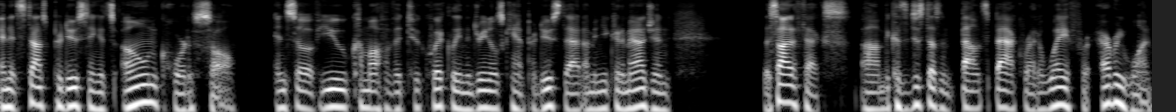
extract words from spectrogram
and it stops producing its own cortisol. And so if you come off of it too quickly and the adrenals can't produce that, I mean, you can imagine the side effects um, because it just doesn't bounce back right away for everyone.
